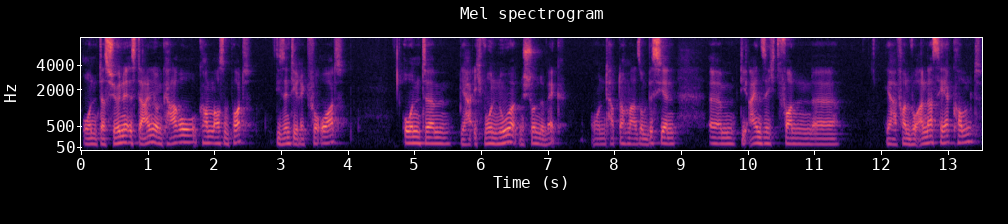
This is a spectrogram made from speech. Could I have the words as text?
Und das Schöne ist, Daniel und Caro kommen aus dem Pott, die sind direkt vor Ort. Und ähm, ja, ich wohne nur eine Stunde weg und habe noch mal so ein bisschen ähm, die Einsicht von, äh, ja, von woanders herkommt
